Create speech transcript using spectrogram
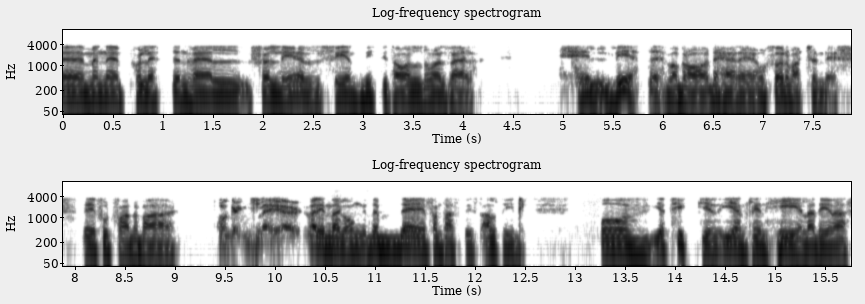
Eh, Men när poletten väl föll ner sent 90-tal, då var det så här. Helvete vad bra det här är. Och så har det varit sedan dess. Det är fortfarande bara fucking Slayer varenda gång. Det, det är fantastiskt alltid. Och jag tycker egentligen hela deras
